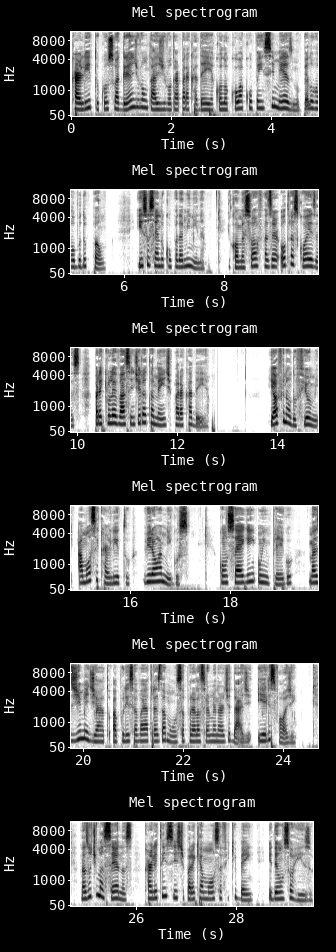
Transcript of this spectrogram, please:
Carlito, com sua grande vontade de voltar para a cadeia, colocou a culpa em si mesmo pelo roubo do pão, isso sendo culpa da menina, e começou a fazer outras coisas para que o levassem diretamente para a cadeia. E ao final do filme, a moça e Carlito viram amigos. Conseguem um emprego, mas de imediato a polícia vai atrás da moça por ela ser menor de idade e eles fogem. Nas últimas cenas, Carlito insiste para que a moça fique bem e dê um sorriso.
